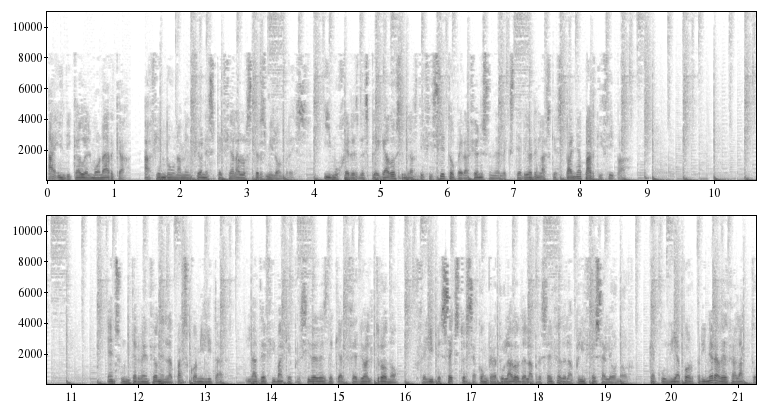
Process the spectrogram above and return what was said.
Ha indicado el monarca, haciendo una mención especial a los 3.000 hombres y mujeres desplegados en las 17 operaciones en el exterior en las que España participa. En su intervención en la Pascua Militar, la décima que preside desde que accedió al trono, Felipe VI se ha congratulado de la presencia de la princesa Leonor, que acudía por primera vez al acto,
